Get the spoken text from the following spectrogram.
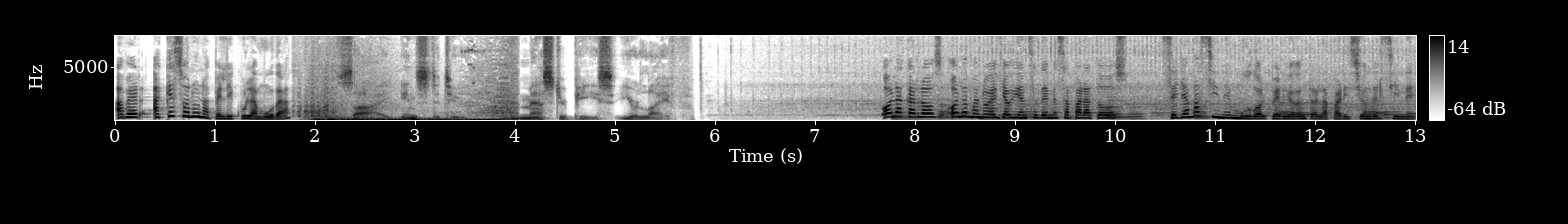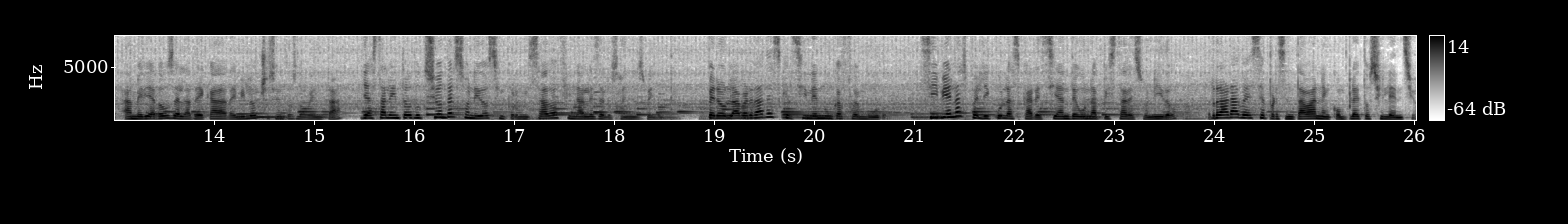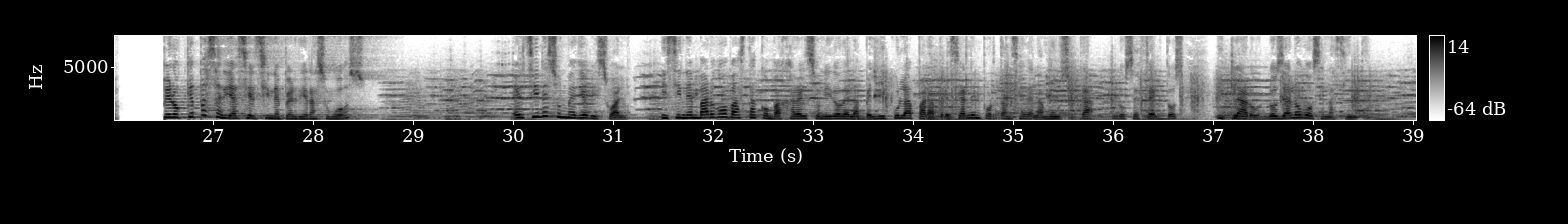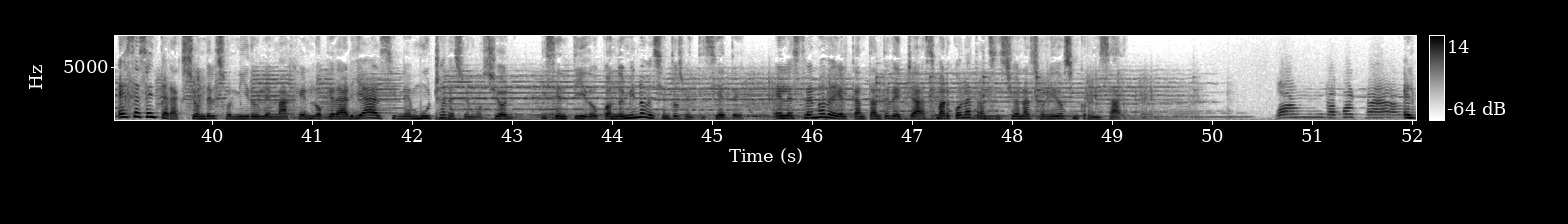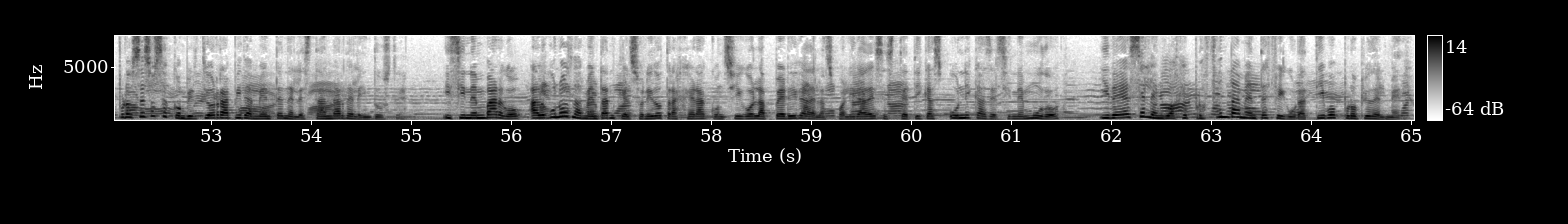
A ver, ¿a qué suena una película muda? Institute. Masterpiece Your Life. Hola Carlos, hola Manuel y audiencia de Mesa para Todos. Se llama cine mudo al periodo entre la aparición del cine a mediados de la década de 1890 y hasta la introducción del sonido sincronizado a finales de los años 20. Pero la verdad es que el cine nunca fue mudo. Si bien las películas carecían de una pista de sonido, rara vez se presentaban en completo silencio. ¿Pero qué pasaría si el cine perdiera su voz? El cine es un medio visual, y sin embargo basta con bajar el sonido de la película para apreciar la importancia de la música, los efectos y claro, los diálogos en la cinta. Es esa interacción del sonido y la imagen lo que daría al cine mucha de su emoción y sentido cuando en 1927 el estreno de El cantante de jazz marcó la transición al sonido sincronizado. El proceso se convirtió rápidamente en el estándar de la industria, y sin embargo, algunos lamentan que el sonido trajera consigo la pérdida de las cualidades estéticas únicas del cine mudo y de ese lenguaje profundamente figurativo propio del medio.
